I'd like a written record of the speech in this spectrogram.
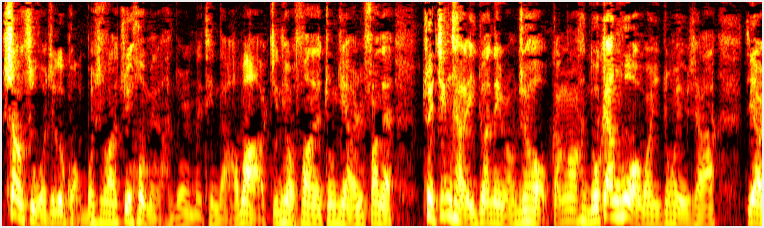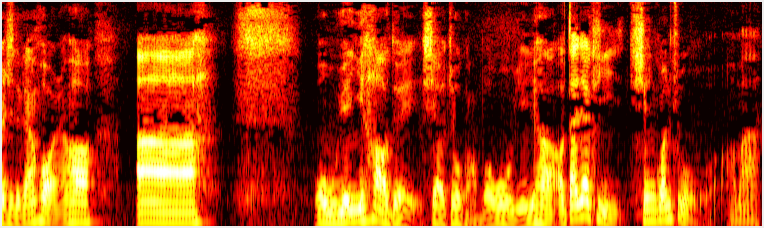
上次我这个广播是放在最后面的，很多人没听到，好不好？今天我放在中间，而是放在最精彩的一段内容之后。刚刚很多干货，关于中国有嘻哈第二季的干货。然后啊，我五月一号对是要做广播，我五月一号，大家可以先关注我，好吗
